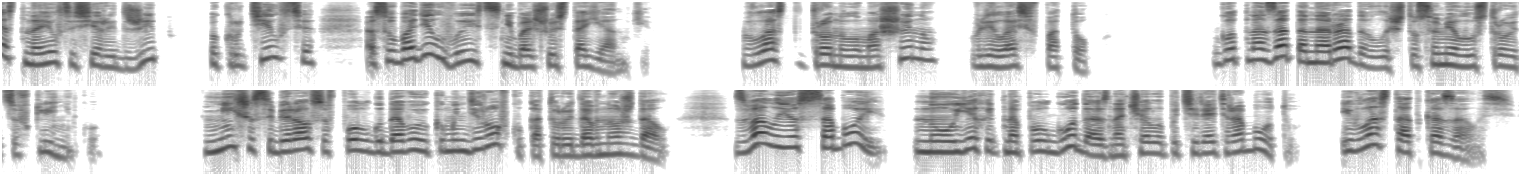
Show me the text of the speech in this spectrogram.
остановился серый джип, покрутился, освободил выезд с небольшой стоянки. Власта тронула машину, влилась в поток. Год назад она радовалась, что сумела устроиться в клинику. Миша собирался в полугодовую командировку, которую давно ждал. Звал ее с собой, но уехать на полгода означало потерять работу, и Власта отказалась.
